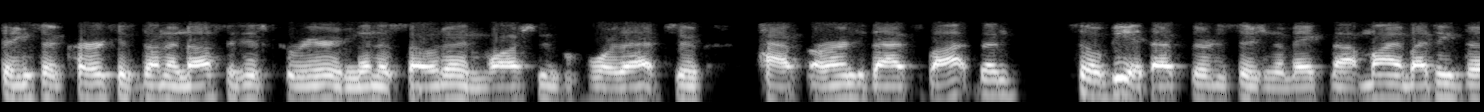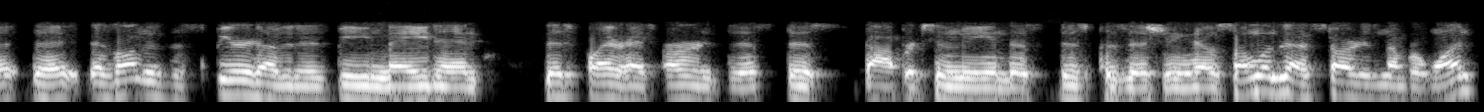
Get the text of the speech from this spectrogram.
thinks that Kirk has done enough in his career in Minnesota and Washington before that to have earned that spot, then so be it. That's their decision to make, not mine. But I think that the, as long as the spirit of it is being made and this player has earned this this opportunity in this this position. You know, someone's got to start as number one.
